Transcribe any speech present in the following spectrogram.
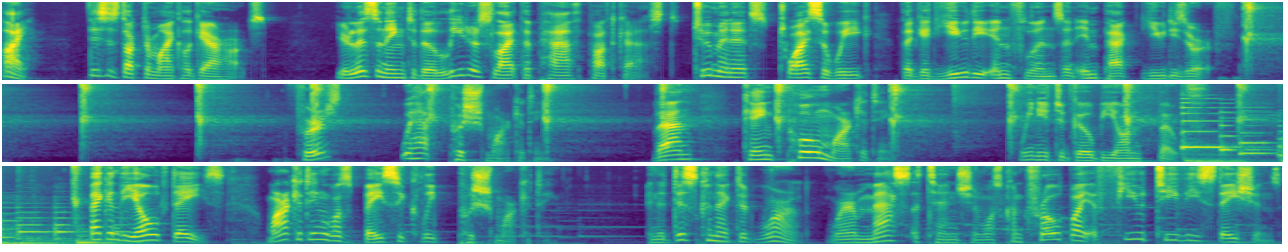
Hi, this is Dr. Michael Gerhardt. You're listening to the Leaders Light the Path podcast, two minutes twice a week that get you the influence and impact you deserve. First, we had push marketing. Then came pull marketing. We need to go beyond both. Back in the old days, marketing was basically push marketing. In a disconnected world where mass attention was controlled by a few TV stations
